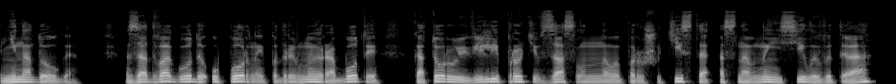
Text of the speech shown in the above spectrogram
Ненадолго. За два года упорной подрывной работы, которую вели против засланного парашютиста основные силы ВТА,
